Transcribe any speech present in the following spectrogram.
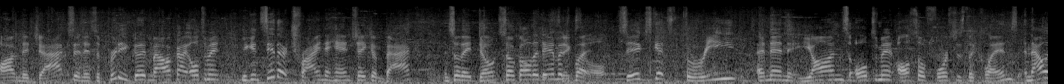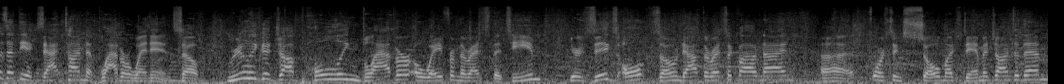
on the Jax, and it's a pretty good Maokai ultimate. You can see they're trying to handshake him back, and so they don't soak all the damage, Ziggs but ult. Ziggs gets three, and then Yeon's ultimate also forces the cleanse, and that was at the exact time that Blaber went in. So really good job pulling Blaber away from the rest of the team. Your Ziggs ult zoned out the rest of Cloud9, uh, forcing so much damage onto them,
